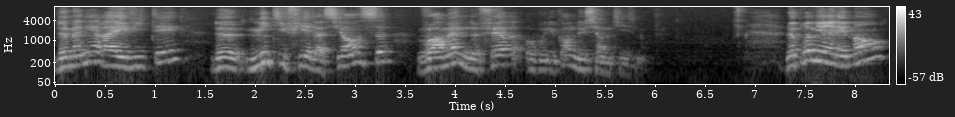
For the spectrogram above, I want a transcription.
de manière à éviter de mythifier la science, voire même de faire, au bout du compte, du scientisme. Le premier élément,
